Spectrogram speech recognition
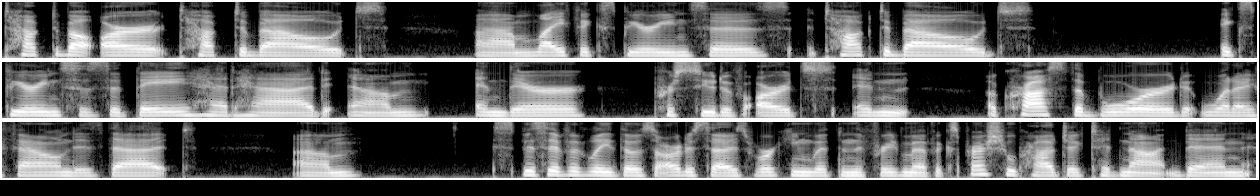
talked about art, talked about um, life experiences, talked about experiences that they had had um, in their pursuit of arts. And across the board, what I found is that um, specifically those artists I was working with in the Freedom of Expression Project had not been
